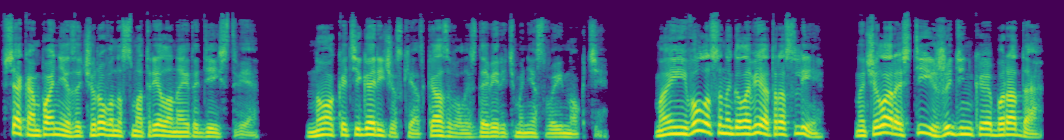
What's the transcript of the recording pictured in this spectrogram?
вся компания зачарованно смотрела на это действие. Но категорически отказывалась доверить мне свои ногти. Мои волосы на голове отросли, начала расти жиденькая борода.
